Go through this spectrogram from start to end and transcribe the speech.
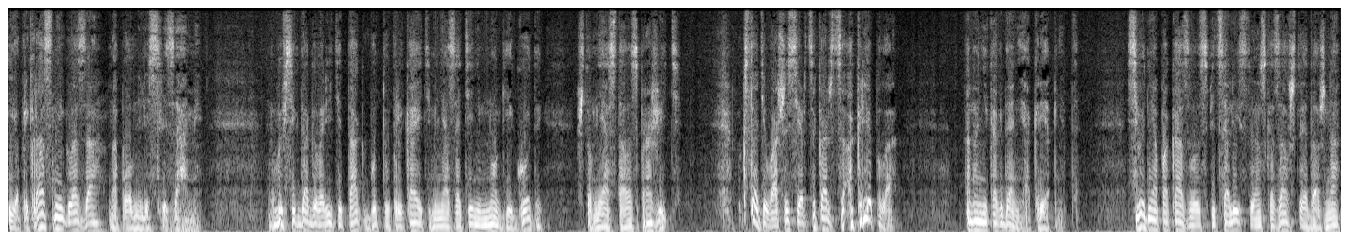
ее прекрасные глаза наполнились слезами. Вы всегда говорите так, будто упрекаете меня за те немногие годы, что мне осталось прожить. Кстати, ваше сердце, кажется, окрепло. Оно никогда не окрепнет. Сегодня я показывала специалисту, и он сказал, что я должна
